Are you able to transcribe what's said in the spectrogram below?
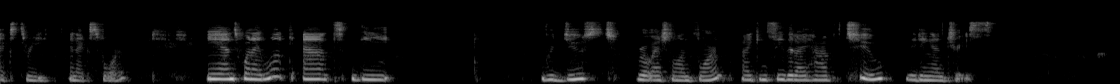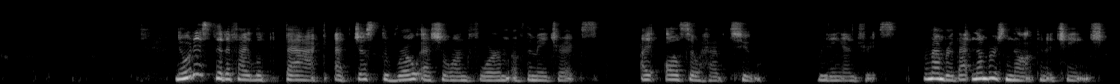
x3, and x4. And when I look at the reduced row echelon form, I can see that I have two leading entries. Notice that if I look back at just the row echelon form of the matrix, I also have two leading entries. Remember, that number is not going to change.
